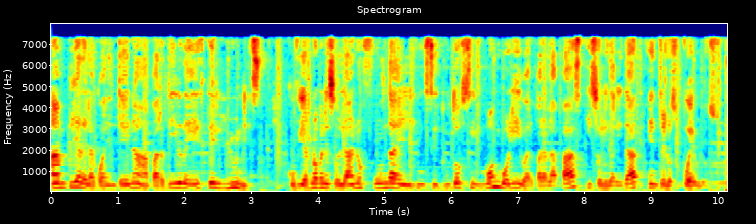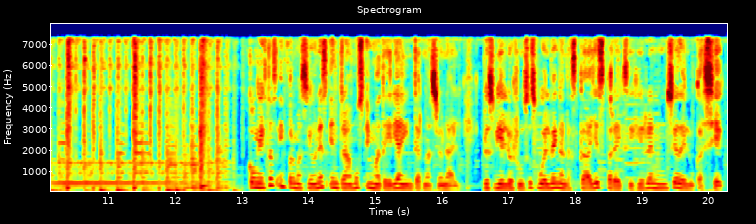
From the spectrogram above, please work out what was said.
amplia de la cuarentena a partir de este lunes. Gobierno venezolano funda el Instituto Simón Bolívar para la Paz y Solidaridad entre los Pueblos. Con estas informaciones entramos en materia internacional. Los bielorrusos vuelven a las calles para exigir renuncia de Lukashenko.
